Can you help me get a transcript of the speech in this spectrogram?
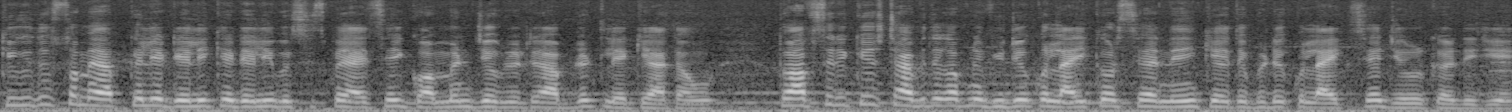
क्योंकि दोस्तों, मैं आपके लिए डेली के डेली बेसिस पे ऐसे ही गवर्नमेंट जॉब रिलेटेड अपडेट लेके आता हूँ। तो आपसे रिक्वेस्ट है, अभी तक अपने वीडियो को लाइक और शेयर नहीं किया तो वीडियो को लाइक शेयर ज़रूर कर दीजिए।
